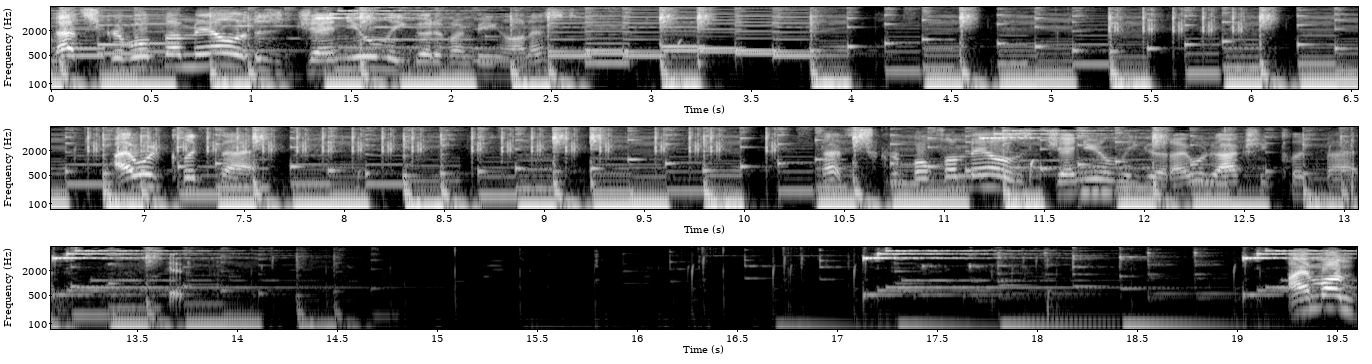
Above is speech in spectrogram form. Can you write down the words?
That scribble thumbnail is genuinely good if I'm being honest. I would click that. That scribble thumbnail is genuinely good. I would actually click that. I'm on.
